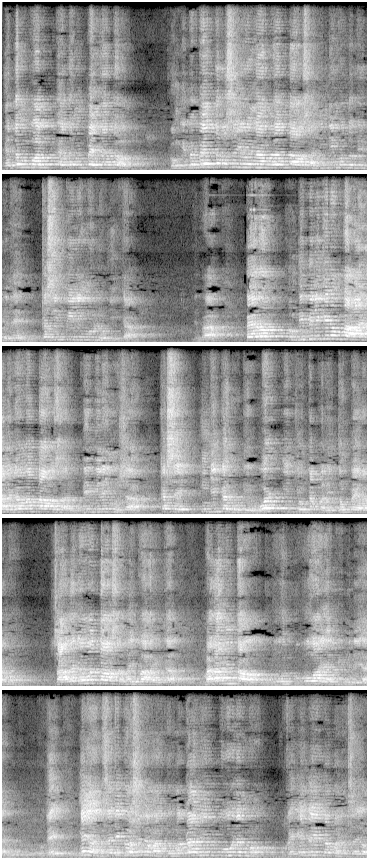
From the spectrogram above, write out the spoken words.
itong, ball, itong pen na to, kung ibebenta ko sa iyo ng 1,000, hindi mo to bibilin. Kasi piling mo lugi ka. Di ba? Pero kung bibili ka ng bahay halaga 1,000, bibilin mo siya. Kasi hindi ka lugi. Worth it yung kapalit ng pera mo. Sa halaga 1,000, may bahay ka. Maraming tao, kukuha yan, bibili yan. Okay? Ngayon, sa negosyo naman, kung magkano yung puhunan mo, okay, ito yung kapalit sa'yo.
